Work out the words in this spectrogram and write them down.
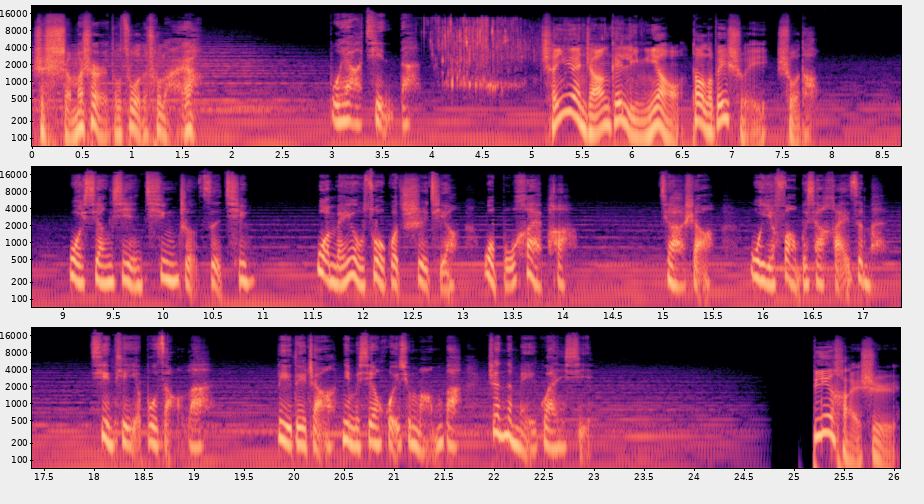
是什么事儿都做得出来啊。不要紧的。陈院长给李明耀倒了杯水，说道：“我相信清者自清，我没有做过的事情，我不害怕。加上我也放不下孩子们。今天也不早了，李队长，你们先回去忙吧，真的没关系。”滨海市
